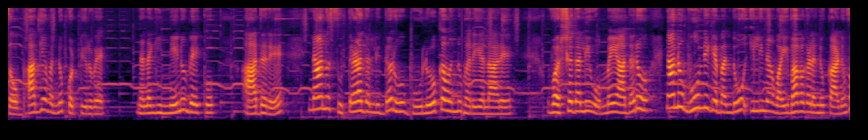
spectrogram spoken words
ಸೌಭಾಗ್ಯವನ್ನು ಕೊಟ್ಟಿರುವೆ. ನನಗಿನ್ನೇನು ಬೇಕು? ಆದರೆ ನಾನು ಸುತ್ತಳದಲ್ಲಿದ್ದರೂ ಭೂಲೋಕವನ್ನು ಮರೆಯಲಾರೆ. ವರ್ಷದಲ್ಲಿ ಒಮ್ಮೆಯಾದರೂ ನಾನು ಭೂಮಿಗೆ ಬಂದು ಇಲ್ಲಿನ ವೈಭವಗಳನ್ನು ಕಾಣುವ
